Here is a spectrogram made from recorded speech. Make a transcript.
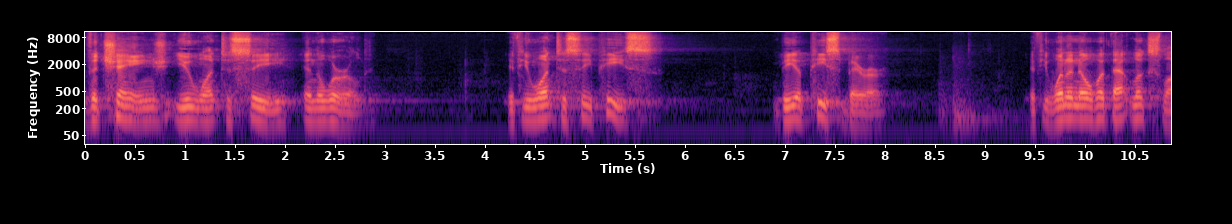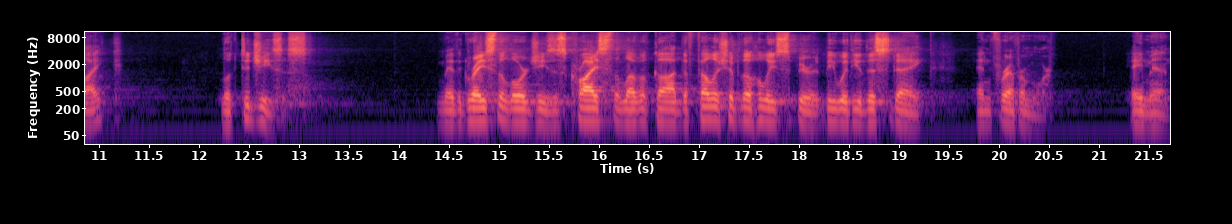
the change you want to see in the world. If you want to see peace, be a peace bearer. If you want to know what that looks like, look to Jesus. May the grace of the Lord Jesus Christ, the love of God, the fellowship of the Holy Spirit be with you this day and forevermore. Amen.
